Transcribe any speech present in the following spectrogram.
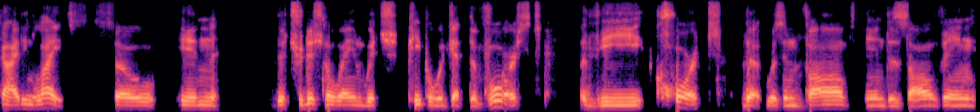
guiding lights. So, in the traditional way in which people would get divorced, the court that was involved in dissolving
